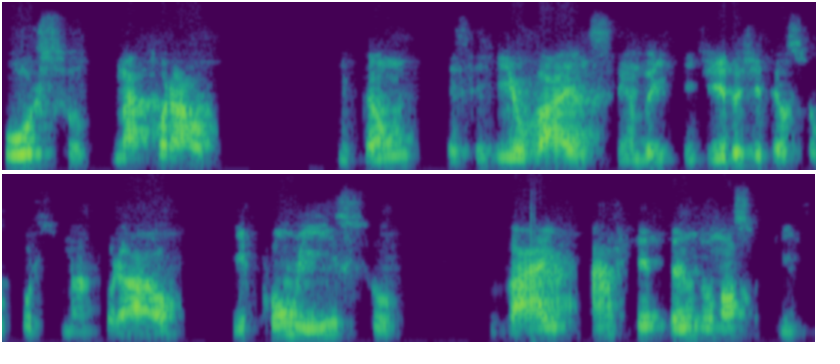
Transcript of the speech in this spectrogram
curso natural. Então, esse rio vai sendo impedido de ter o seu curso natural e com isso vai afetando o nosso físico.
